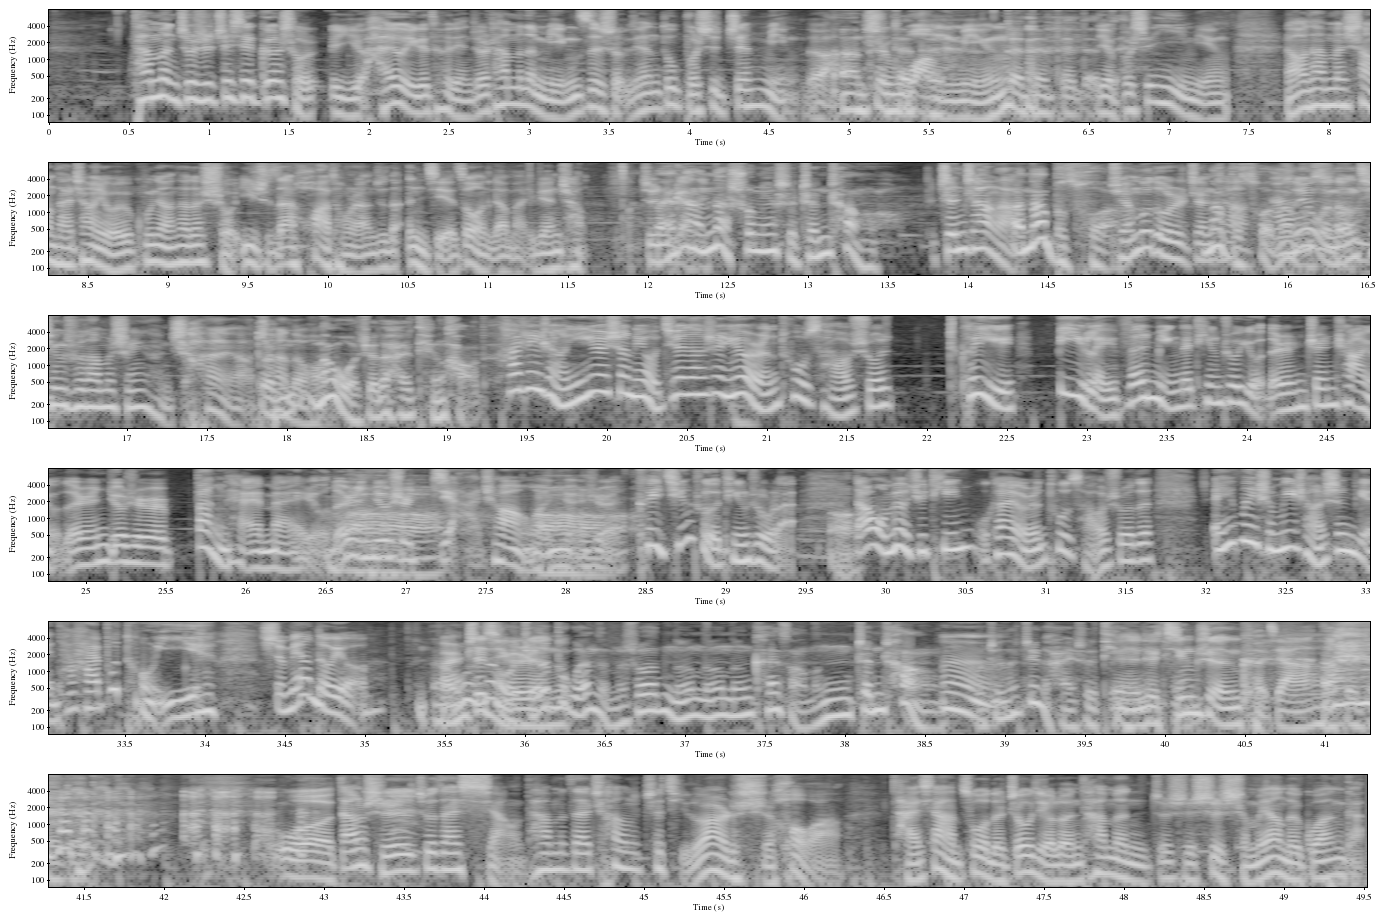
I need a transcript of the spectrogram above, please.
他们就是这些歌手有还有一个特点，就是他们的名字首先都不是真名，对吧？是嗯对对对网名，对对对对对也不是艺名。然后他们上台唱，有一个姑娘，她的手一直在话筒上就在摁节奏，你知道吗？一边唱，就那那说明是真唱哦，真唱啊啊，，那不错，全部都是真唱，那不错那所以我能听出他们声音很颤呀，颤的话。那我觉得还挺好的。他这场音乐盛典，我记得当时也有人吐槽说，可以壁垒分明的听出有的人真唱，有的人就是半开麦，有的人就是假唱，完全是啊可以清楚的听出来。啊当然我没有去听，我看有人吐槽说的，哎，为什么一场盛典它还不统一，什么样都有？反正这几个人我觉得不管怎么说，能能能开嗓，能真唱，嗯我觉得这个还是挺，这精神可嘉。对对对对，我当时就在想，他们在唱这几段的时候啊，台下坐的周杰伦他们就是是什么样的观感？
